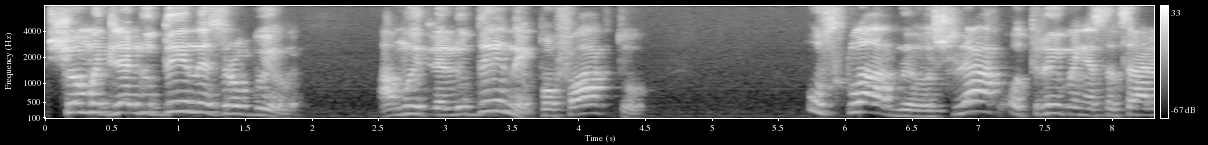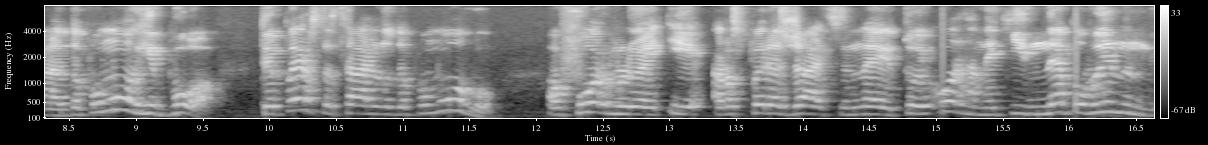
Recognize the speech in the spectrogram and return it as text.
Що ми для людини зробили? А ми для людини по факту ускладнили шлях отримання соціальної допомоги, бо тепер соціальну допомогу оформлює і розпоряджається нею той орган, який не повинен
